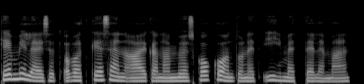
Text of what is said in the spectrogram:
Kemiläiset ovat kesän aikana myös kokoontuneet ihmettelemään,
